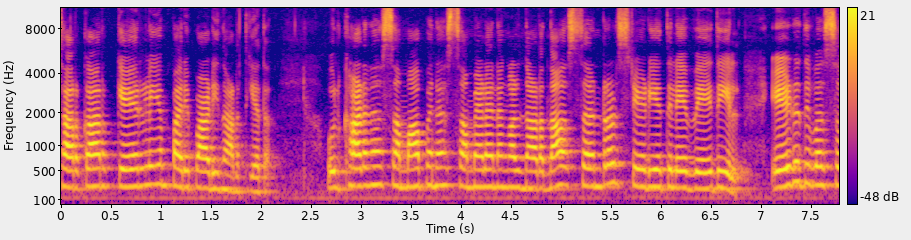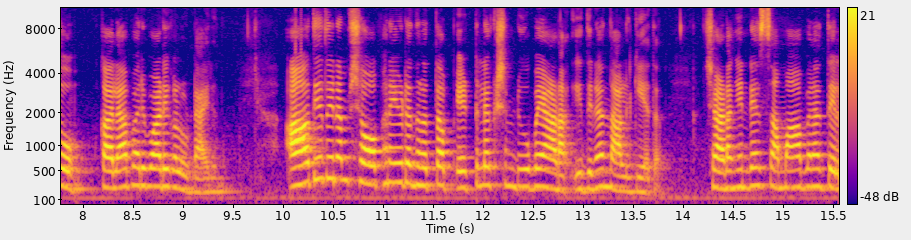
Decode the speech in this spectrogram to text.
സർക്കാർ കേരളീയം പരിപാടി നടത്തിയത്. ഉദ്ഘാടന സമാപന സമ്മേളനങ്ങൾ നടന്ന സെൻട്രൽ സ്റ്റേഡിയത്തിലെ വേദിയിൽ ഏഴ് ദിവസവും കലാപരിപാടികളുണ്ടായിരുന്നു ആദ്യ ദിനം ശോഭനയുടെ നൃത്തം എട്ട് ലക്ഷം രൂപയാണ് ഇതിന് നൽകിയത്. ചടങ്ങിന്റെ സമാപനത്തിൽ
